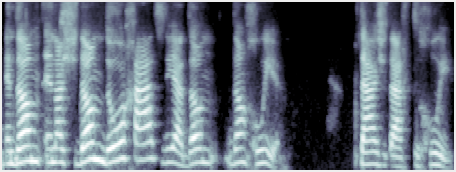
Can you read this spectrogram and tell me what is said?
En, dan, en als je dan doorgaat, ja, dan, dan groeien daar is het eigenlijk de groei.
